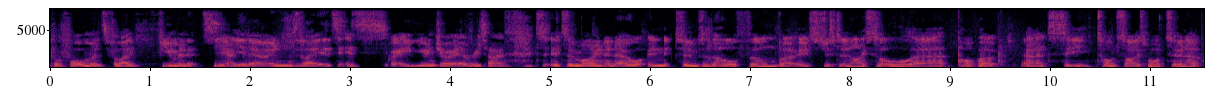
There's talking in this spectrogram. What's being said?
performance for like a few minutes. Yeah. you know, and like it's it's great. You enjoy it every time. It's, it's a minor note in terms of the whole film, but it's just a nice little uh, pop up uh, to see Tom Sizemore turn up.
